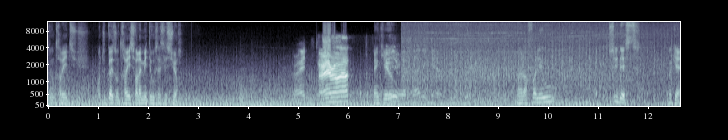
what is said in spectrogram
Ils ont travaillé dessus. En tout cas, ils ont travaillé sur la météo, ça c'est sûr. Alright. Alright, everyone. Thank you. Alors, faut aller où? Sud-est. Ok,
